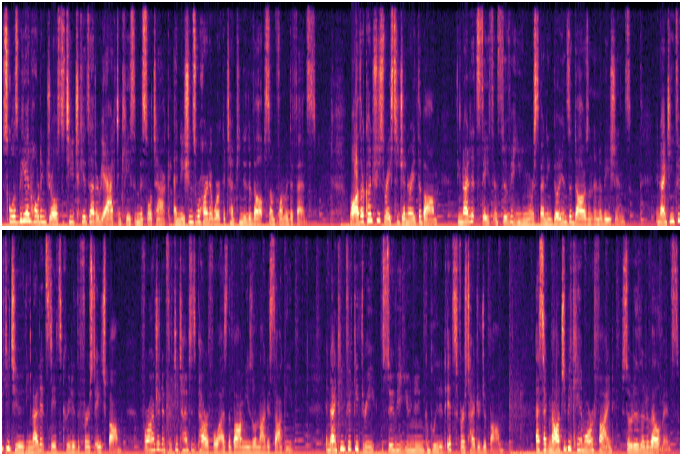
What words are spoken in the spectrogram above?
Schools began holding drills to teach kids how to react in case of missile attack, and nations were hard at work attempting to develop some form of defense. While other countries raced to generate the bomb, the United States and Soviet Union were spending billions of dollars on innovations. In 1952, the United States created the first H-bomb, 450 times as powerful as the bomb used on Nagasaki. In 1953, the Soviet Union completed its first hydrogen bomb. As technology became more refined, so did the developments.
